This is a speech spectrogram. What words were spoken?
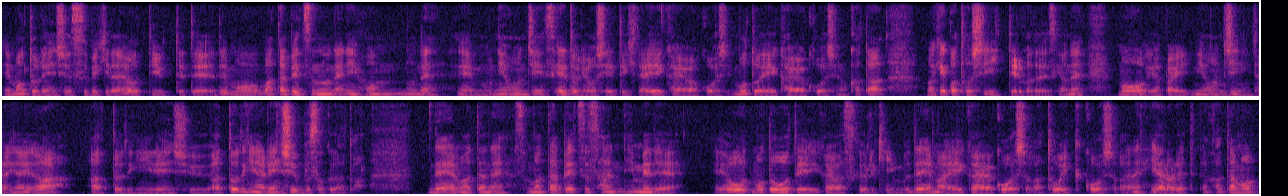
えもっと練習すべきだよって言っててでもまた別のね日本のね、え日本人生徒に教えてきた英会話講師元英会話講師の方、まあ、結構年いってる方ですけどねもうやっぱり日本人に足りないのは圧倒的に練習圧倒的な練習不足だと。でまたねまた別3人目でえ、元大手英会話スクール勤務で、まあ、英会話講師とか TOEIC 講師とかねやられてた方も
